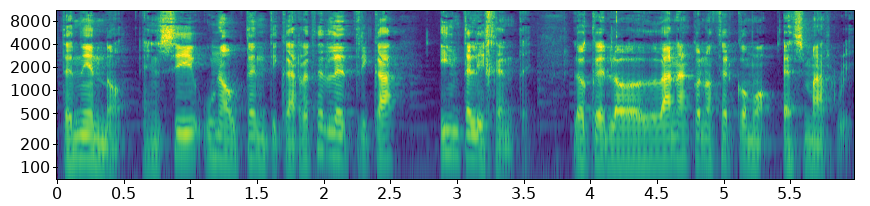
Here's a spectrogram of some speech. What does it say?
teniendo en sí una auténtica red eléctrica inteligente, lo que lo dan a conocer como Smart Grid.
